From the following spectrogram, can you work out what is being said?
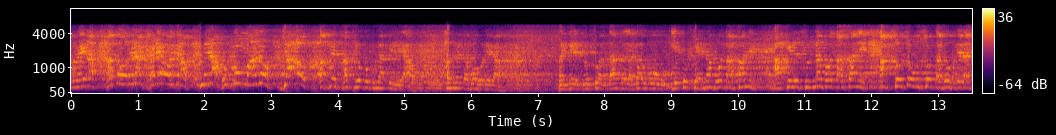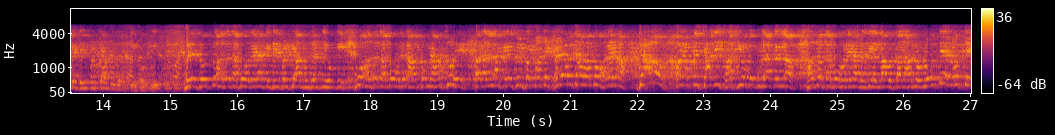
हुरैरा अबू हुरैरा खड़े हो जाओ। मेरा हुक्म मानो। जाओ। अपने साथियों को बुला के ले आओ। हज़रत अबू हुरैरा। भाई, मेरे दोस्तों, अंदाज़ा लगा वो, ये तो कहना बहुत आसान है। आपके लिए सुनना बहुत आसान है। आप सोचो उस वक्त अबू हुरैरा के दिल पर क्या गुजरती होगी। मेरे दोस्तों, हज़रत अबू हुरैरा के दिल पर क्या गुजरती होगी? वो हज़रत अबू हुरैरा आँखों में आँसू है और अल्लाह के रसूल फरमाते, खड़े हो साथियों को बुला कर लाओ हज़रत अबू हुरैरा रज़ी अल्लाह अन्हु रोते रोते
